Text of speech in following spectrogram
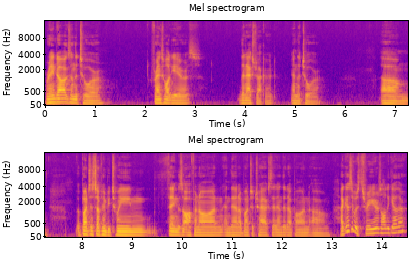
Rain Dogs on the tour, Frank's Wild Years, the next record, and the tour. Um, a bunch of stuff in between, things off and on, and then a bunch of tracks that ended up on. Um, I guess it was three years altogether,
